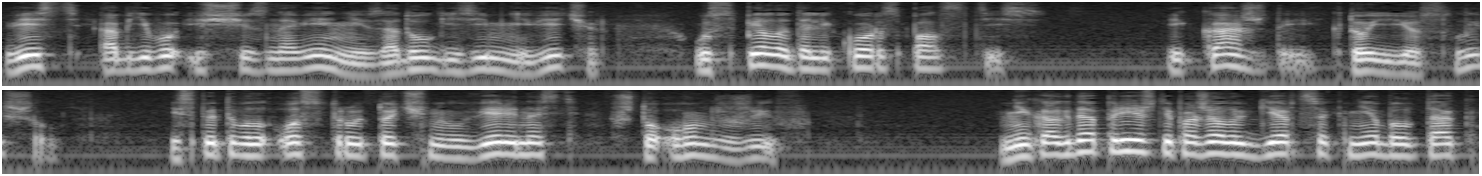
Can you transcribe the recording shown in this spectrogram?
Весть об его исчезновении за долгий зимний вечер успела далеко расползтись и каждый, кто ее слышал, испытывал острую точную уверенность, что он жив. Никогда прежде, пожалуй, герцог не был так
